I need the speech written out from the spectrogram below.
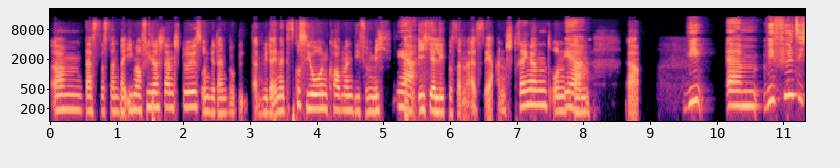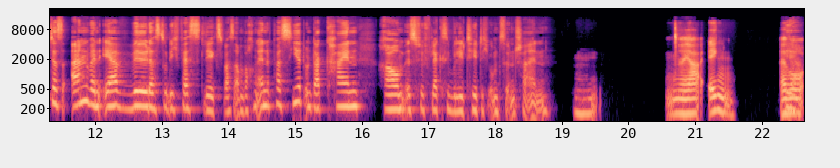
ähm, dass das dann bei ihm auf Widerstand stößt und wir dann wirklich dann wieder in eine Diskussion kommen, die für mich, Ja. also ich erlebe das dann als sehr anstrengend und Ja. ähm, Wie, ähm, wie fühlt sich das an, wenn er will, dass du dich festlegst, was am Wochenende passiert und da kein Raum ist für Flexibilität, dich umzuentscheiden? Hm, Naja, eng. Also, Ja.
